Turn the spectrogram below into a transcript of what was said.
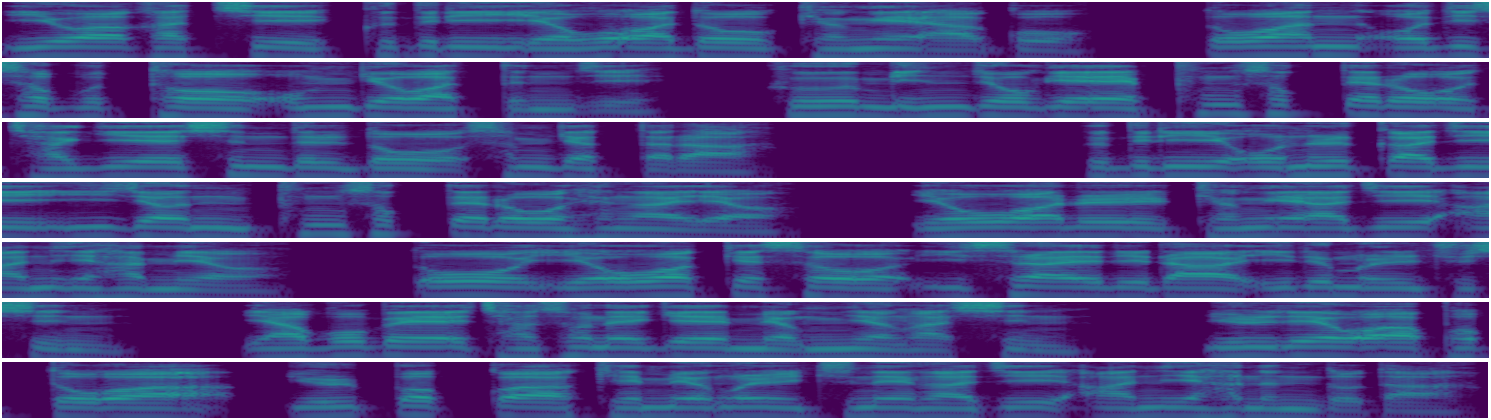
이와 같이 그들이 여호와도 경외하고 또한 어디서부터 옮겨왔든지 그 민족의 풍속대로 자기의 신들도 섬겼더라. 그들이 오늘까지 이전 풍속대로 행하여 여호와를 경외하지 아니하며 또 여호와께서 이스라엘이라 이름을 주신 야곱의 자손에게 명령하신 율례와 법도와 율법과 계명을 준행하지 아니하는도다.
